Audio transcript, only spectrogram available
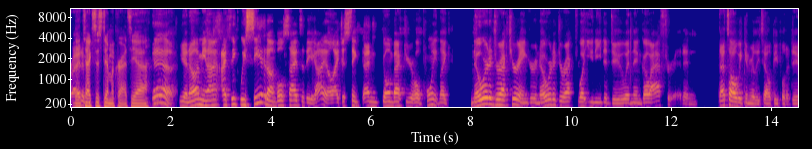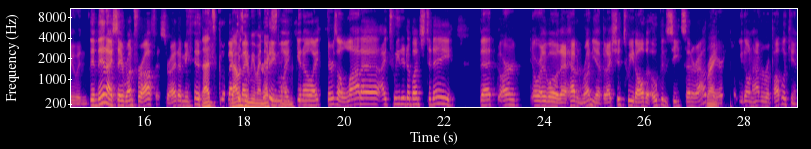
right? The mean, Texas Democrats, yeah. yeah, you know, I mean, I, I think we see it on both sides of the aisle. I just think, and going back to your whole point, like nowhere to direct your anger, nowhere to direct what you need to do, and then go after it. And that's all we can really tell people to do. And, and then I say run for office, right? I mean, That's go that to was gonna be my next recruiting, like you know I, there's a lot of i tweeted a bunch today that are or well that haven't run yet but i should tweet all the open seats that are out Right. there that we don't have a republican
